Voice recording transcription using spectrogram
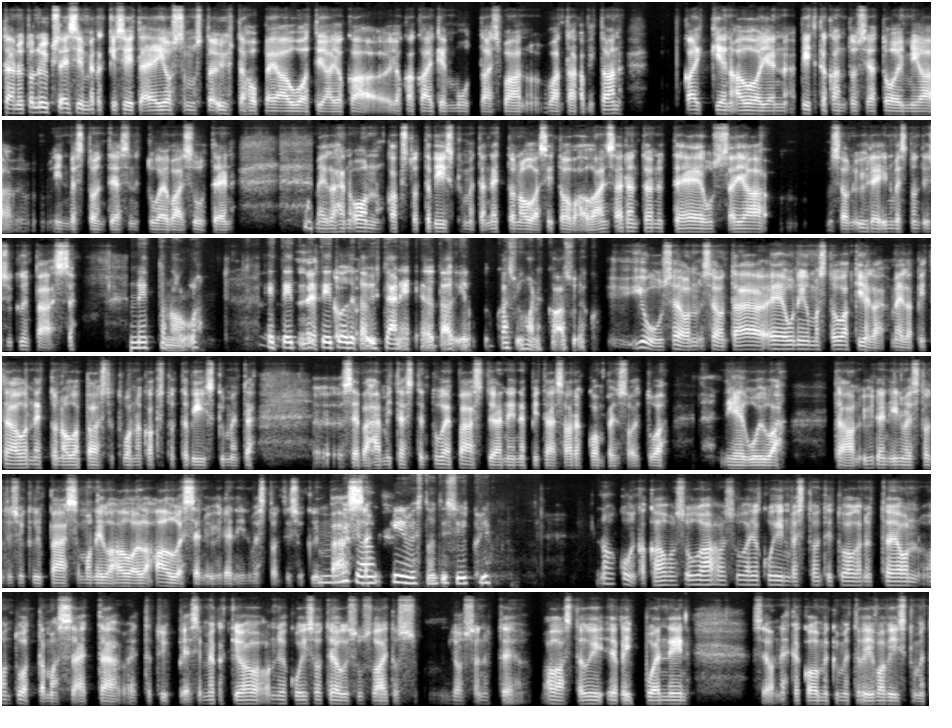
Tämä nyt on yksi esimerkki siitä, ei ole sellaista yhtä hopealuotia, joka, joka kaiken muuttaisi, vaan, vaan tarvitaan kaikkien alojen pitkäkantoisia toimia, investointeja sinne tulevaisuuteen. Meillähän on 2050 nettonolla sitovaa lainsäädäntöä nyt EU-ssa ja se on yhden investointisyklin päässä. Nettonolla. Ettei, Netto. ettei tuoteta yhtään kasvihuonekaasuja. Joo, se on, se on tämä EUn ilmastolaki. Meillä pitää olla nettonolla päästöt vuonna 2050. Se vähän mitä sitten tulee päästöjä, niin ne pitää saada kompensoitua nieluilla. tämä on yhden investointisyklin päässä, monilla aloilla alle sen yhden investointisyklin Mm, päässä. Mikä on investointisykli? No kuinka kauan sulla, sulla joku investointi tuolla nyt on, on tuottamassa, että, että tyyppi esimerkiksi on, joku iso teollisuuslaitos, jossa nyt alasta riippuen, niin se on ehkä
